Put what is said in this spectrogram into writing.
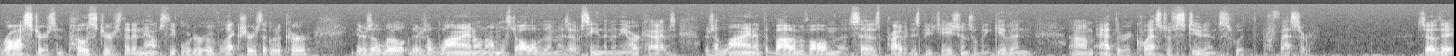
rosters and posters that announce the order of lectures that would occur, there's a little there's a line on almost all of them as I've seen them in the archives. There's a line at the bottom of all of them that says private disputations will be given um, at the request of students with the professor. So that,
